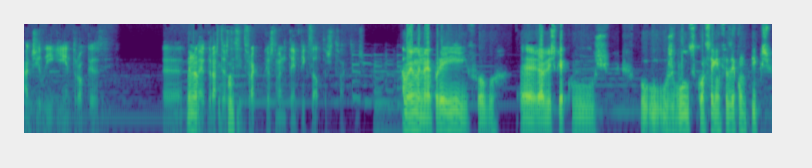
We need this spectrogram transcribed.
à G-League e em troca. Uh, Mas não- o draft tem sido fraco porque eles também não têm picks altas, de facto. Mas, Também, mas não é por aí, fogo. Eh, já viste o que é que os, o- os Bulls conseguem fazer com piques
